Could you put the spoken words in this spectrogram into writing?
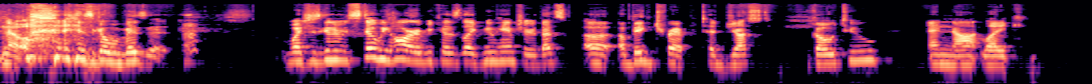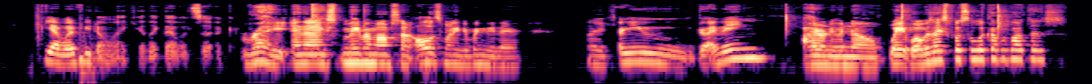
no is go visit, which is gonna still be hard because like New Hampshire, that's a, a big trip to just go to and not like Yeah, what if you don't like it? Like that would suck. right. And then I made my mom spend all this money to bring me there. Like Are you driving? I don't even know. Wait, what was I supposed to look up about this?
